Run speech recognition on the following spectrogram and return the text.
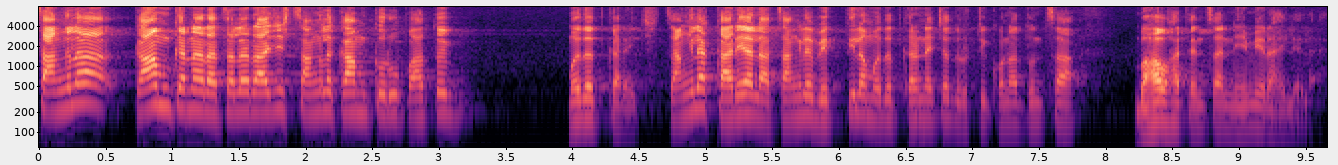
चांगला काम करणारा चला राजेश चांगलं काम करू पाहतोय मदत करायची. चांगल्या कार्याला चांगल्या व्यक्तीला मदत करण्याच्या दृष्टिकोनातूनचा भाव हा त्यांचा नेहमी राहिलेला आहे.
